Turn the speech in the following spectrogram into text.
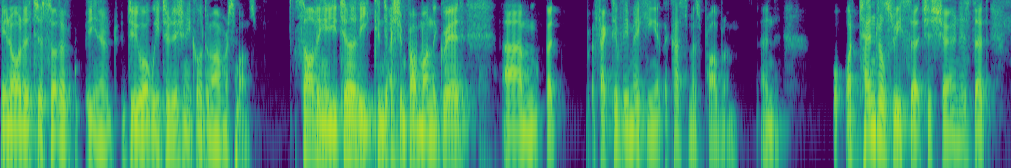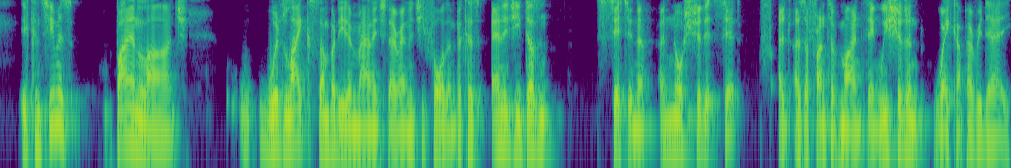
in order to sort of you know do what we traditionally call demand response, solving a utility congestion problem on the grid, um, but effectively making it the customer's problem. And what Tendrils research has shown is that consumers, by and large, would like somebody to manage their energy for them because energy doesn't sit in a, and nor should it sit as a front of mind thing. We shouldn't wake up every day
